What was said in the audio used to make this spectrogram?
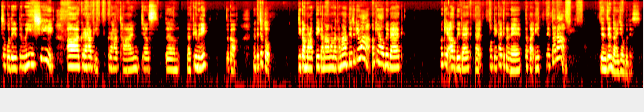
そこで言ってもいいし、あ、uh, could I have, could I have time just、um, a few minutes? とか、なんかちょっと時間もらっていいかな、まだかなっていう時は、OK, I'll be back. OK, I'll be back. OK, 帰ってくるね。とか言ってたら、全然大丈夫です。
